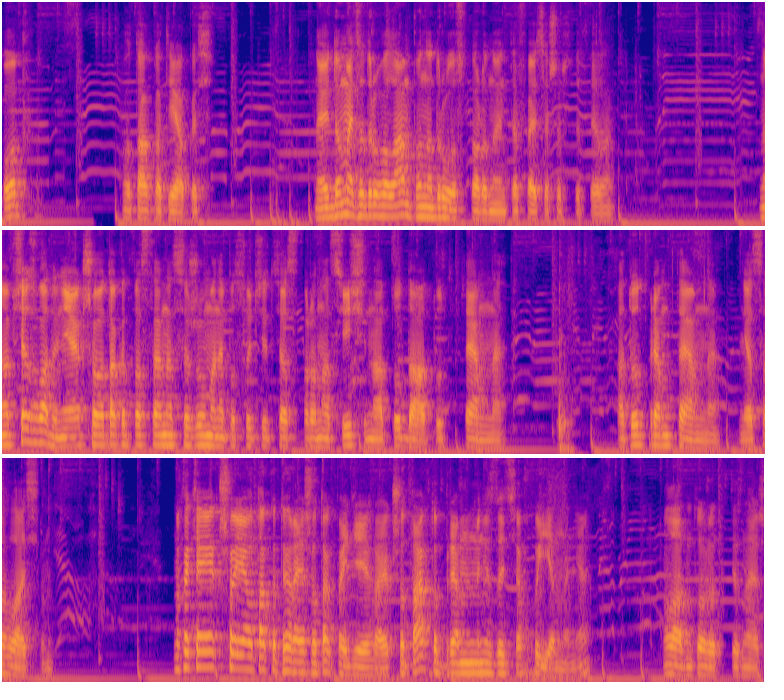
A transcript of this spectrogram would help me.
Оп. Отак от якось. Ну і думаю, за другу лампу на другу сторону інтерфейсу, щоб світила. Ну, взагалі згоден, я якщо отак от постійно сижу, у мене по суті ця сторона свічена, а тут тут темне. А тут прям темне, я согласен. Ну хоча якщо я отак от граєш, отак по ідеї граю. Якщо так, то прям мені здається охуєнно, ні? Ну ладно, теж таки знаєш.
